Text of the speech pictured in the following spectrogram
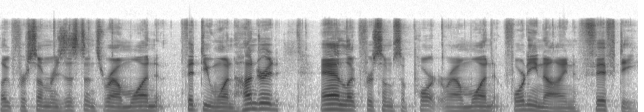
Look for some resistance around 15100 and look for some support around 149.50.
